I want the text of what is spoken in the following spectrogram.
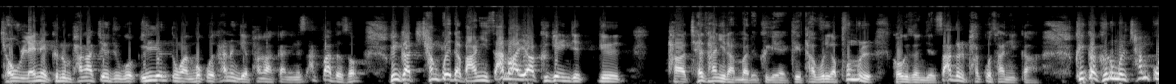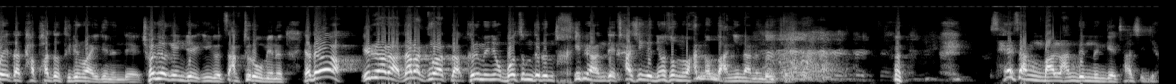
겨울 내내 그런 방앗 쥐어주고 1년 동안 먹고 사는 게 방앗간이는 싹 받아서. 그러니까 창고에다 많이 싸놔야 그게 이제 그 다 재산이란 말이에요. 그게, 그게 다 우리가 품을 거기서 이제 싹을 받고 사니까. 그러니까 그런 걸 창고에다 다 받아 들여놔야 되는데 저녁에 이제 이거 싹 들어오면은 야들아 일어나라 나락 들어왔다. 그러면요 머슴들은 다 일어나는데 자식은 여섯 놈한 놈도 안 일어나는 거 있죠. 세상 말 안 듣는 게 자식이야.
